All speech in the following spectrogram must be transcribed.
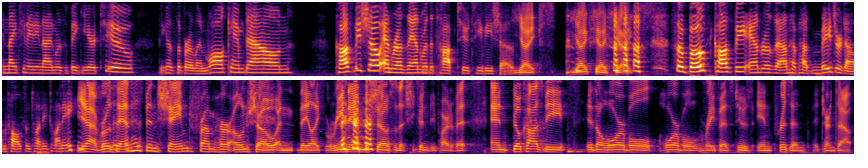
in 1989 was a big year too because the Berlin Wall came down. Cosby Show and Roseanne were the top two TV shows. Yikes! Yikes! Yikes! Yikes! So both Cosby and Roseanne have had major downfalls in 2020. Yeah, Roseanne has been shamed from her own show, and they like renamed the show so that she couldn't be part of it. And Bill Cosby is a horrible, horrible rapist who's in prison. It turns out.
